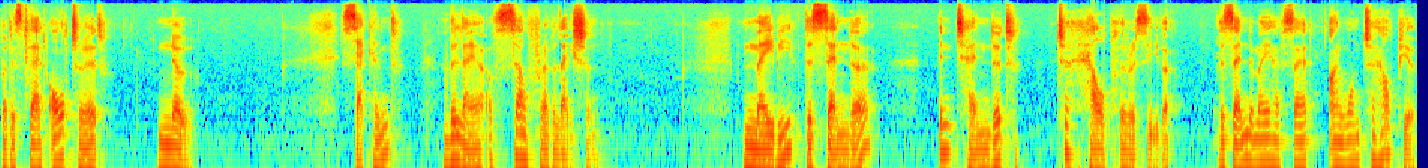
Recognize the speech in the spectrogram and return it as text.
But is that all to it? No. Second, the layer of self-revelation. Maybe the sender intended to help the receiver. The sender may have said, I want to help you.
